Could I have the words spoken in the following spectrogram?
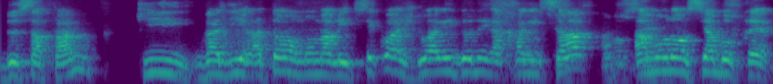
De sa femme qui va dire Attends, mon mari, sais quoi, je dois aller donner la Khalitsa à mon ancien beau-frère.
